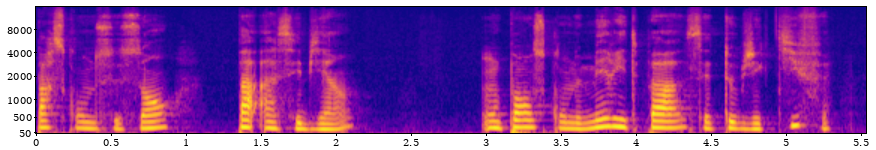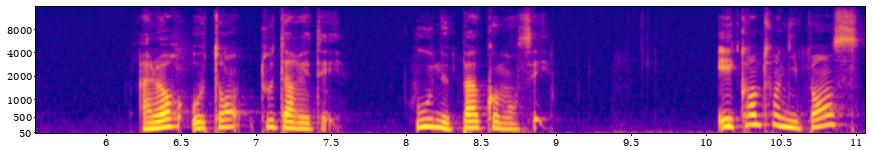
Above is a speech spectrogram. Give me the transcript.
parce qu'on ne se sent pas assez bien, on pense qu'on ne mérite pas cet objectif, alors autant tout arrêter ou ne pas commencer. Et quand on y pense,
